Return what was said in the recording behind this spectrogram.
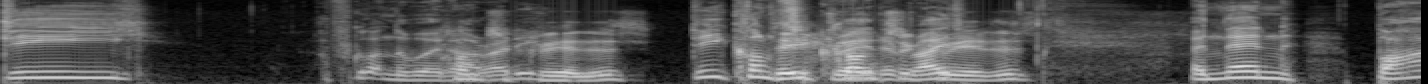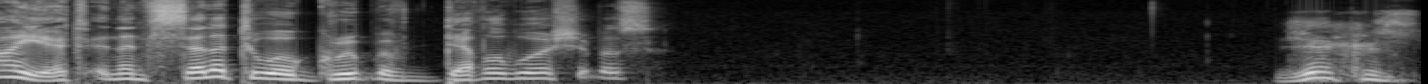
de I've forgotten the word already. Consecrated, Deconsecrated, right? deconsecrated. And then buy it and then sell it to a group of devil worshippers. Yeah, because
